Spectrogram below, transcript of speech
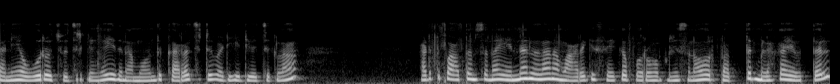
தனியாக ஊற வச்சு வச்சுருக்கேங்க. இதை நம்ம வந்து கரைச்சிட்டு வடிகட்டி வச்சுக்கலாம். அடுத்து பார்த்தோன்னு சொன்னால் என்னென்னலாம் நம்ம அரைக்க சேர்க்க போகிறோம் அப்படின்னு சொன்னால் ஒரு பத்து மிளகாய் வத்தல்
